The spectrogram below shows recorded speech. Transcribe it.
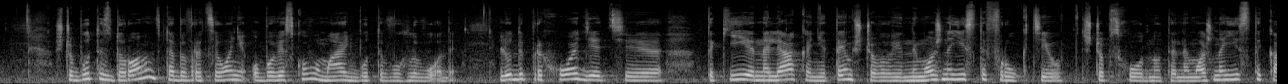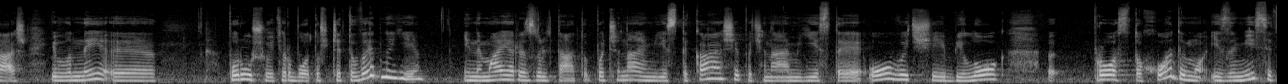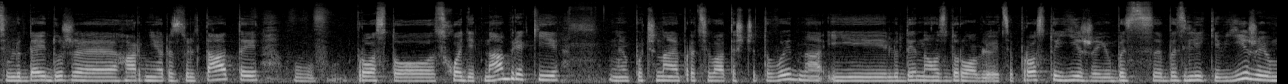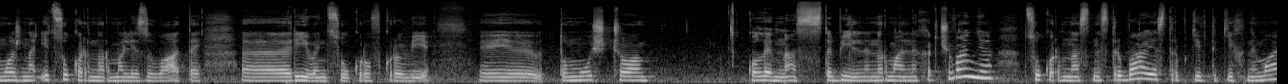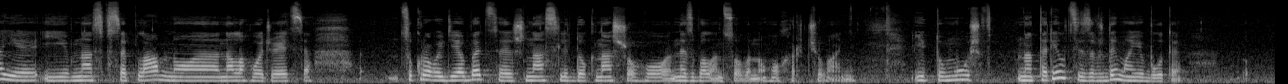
Щоб бути здоровим, в тебе в раціоні обов'язково мають бути вуглеводи. Люди приходять е, такі налякані тим, що не можна їсти фруктів, щоб схуднути, не можна їсти каш. І вони е, порушують роботу щитовидної. І немає результату. Починаємо їсти каші, починаємо їсти овочі, білок. Просто ходимо, і за місяць у людей дуже гарні результати. Просто сходять набряки, е, починає працювати щитовидна, і людина оздоровлюється. Просто їжею, без, без ліків їжею можна і цукор нормалізувати, е, рівень цукру в крові. Е, Тому що коли в нас стабільне нормальне харчування, цукор в нас не стрибає, стрибків таких немає, і в нас все плавно налагоджується. Цукровий діабет це ж наслідок нашого незбалансованого харчування. І тому ж на тарілці завжди має бути.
